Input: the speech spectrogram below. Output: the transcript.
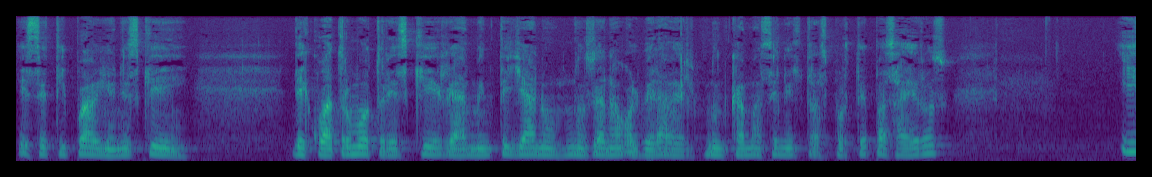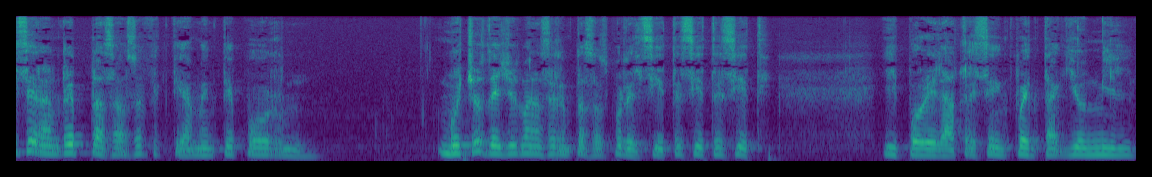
este tipo de aviones que de cuatro motores que realmente ya no, no se van a volver a ver nunca más en el transporte de pasajeros y serán reemplazados efectivamente por muchos de ellos van a ser reemplazados por el 777 y por el A350-1000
